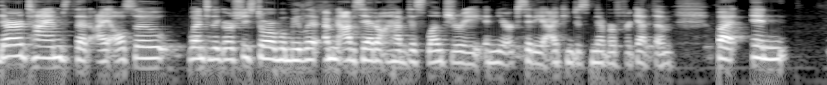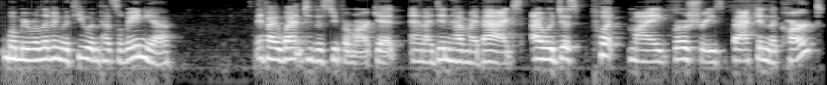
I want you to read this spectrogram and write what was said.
there are times that i also went to the grocery store when we live i mean obviously i don't have this luxury in new york city i can just never forget them but in when we were living with you in pennsylvania if i went to the supermarket and i didn't have my bags i would just put my groceries back in the cart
